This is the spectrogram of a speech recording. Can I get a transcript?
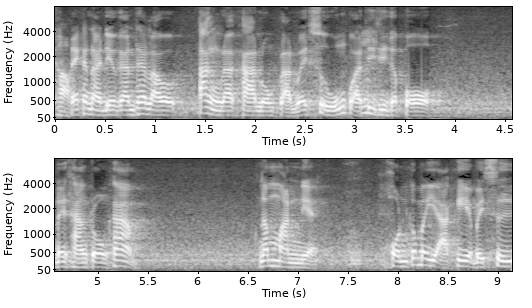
ครับในขณะเดียวกันถ้าเราตั้งราคาโรงกลั่นไว้สูงกว่าที่สิงคโปร์ในทางตรงข้าม น้ำมันเนี่ยคนก็ไม่อยากที่จะไปซื้อ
